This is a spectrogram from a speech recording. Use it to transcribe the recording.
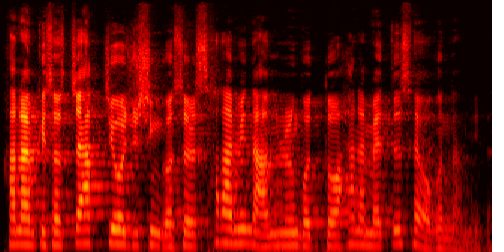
하나님께서 짝 지어 주신 것을 사람이 나누는 것도 하나님의 뜻에 어긋납니다.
